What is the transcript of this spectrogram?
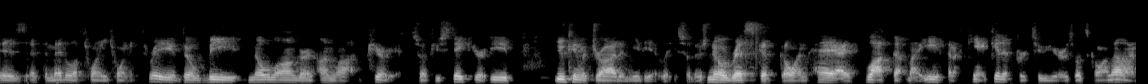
is at the middle of 2023, there will be no longer an unlocked period. So if you stake your ETH, you can withdraw it immediately. So there's no risk of going, hey, I locked up my ETH and I can't get it for two years. What's going on?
